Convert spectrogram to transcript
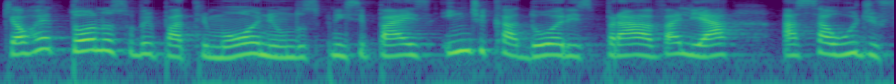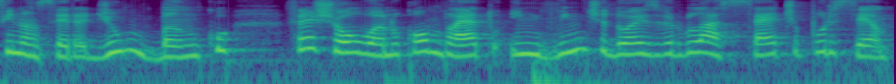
que é o retorno sobre patrimônio, um dos principais indicadores para avaliar a saúde financeira de um banco, fechou o ano completo em 22,7%,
